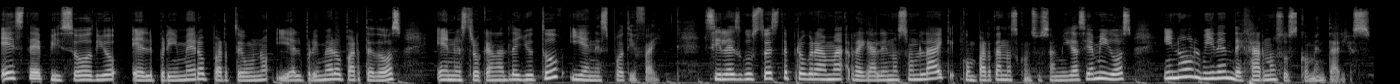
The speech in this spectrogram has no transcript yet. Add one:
este episodio, el primero parte 1 y el primero parte 2 en nuestro canal de YouTube y en Spotify. Si les gustó este programa, regálenos un like, compártanos con sus amigas y amigos y no olviden dejarnos sus comentarios.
